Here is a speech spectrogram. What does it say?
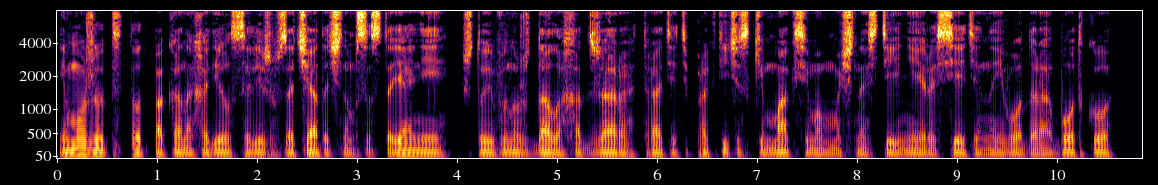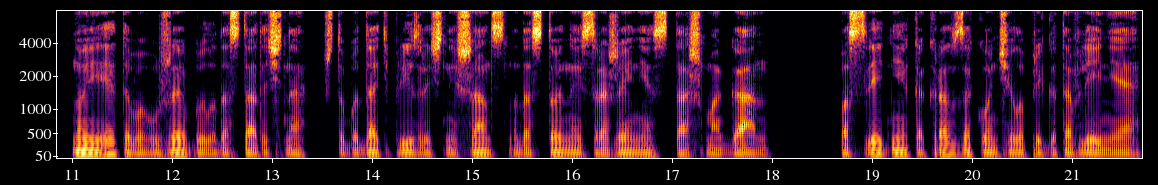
И, может, тот пока находился лишь в зачаточном состоянии, что и вынуждало Хаджара тратить практически максимум мощностей нейросети на его доработку, но и этого уже было достаточно, чтобы дать призрачный шанс на достойное сражение с Ташмаган. Последняя как раз закончила приготовление.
